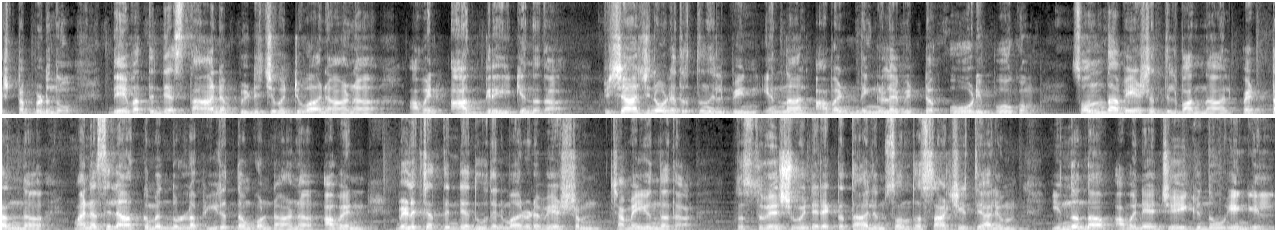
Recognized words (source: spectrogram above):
ഇഷ്ടപ്പെടുന്നു. ദൈവത്തിന്റെ സ്ഥാനം പിടിച്ചുപറ്റുവാനാണ് അവൻ ആഗ്രഹിക്കുന്നത്. പിശാചിനോട് എതിർത്ത് നിൽപ്പിൻ എന്നാൽ അവൻ നിങ്ങളെ വിട്ട് ഓടിപ്പോകും. സ്വന്തം വേഷത്തിൽ വന്നാൽ പെട്ടെന്ന് മനസ്സിലാക്കുമെന്നുള്ള ഭീരത്വം കൊണ്ടാണ് അവൻ വെളിച്ചത്തിന്റെ ദൂതന്മാരുടെ വേഷം ചമയുന്നത്. ക്രിസ്തുവേശുവിന്റെ രക്തത്താലും സ്വന്തം സാക്ഷ്യത്താലും ഇന്ന് നാം അവനെ ജയിക്കുന്നു എങ്കിൽ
